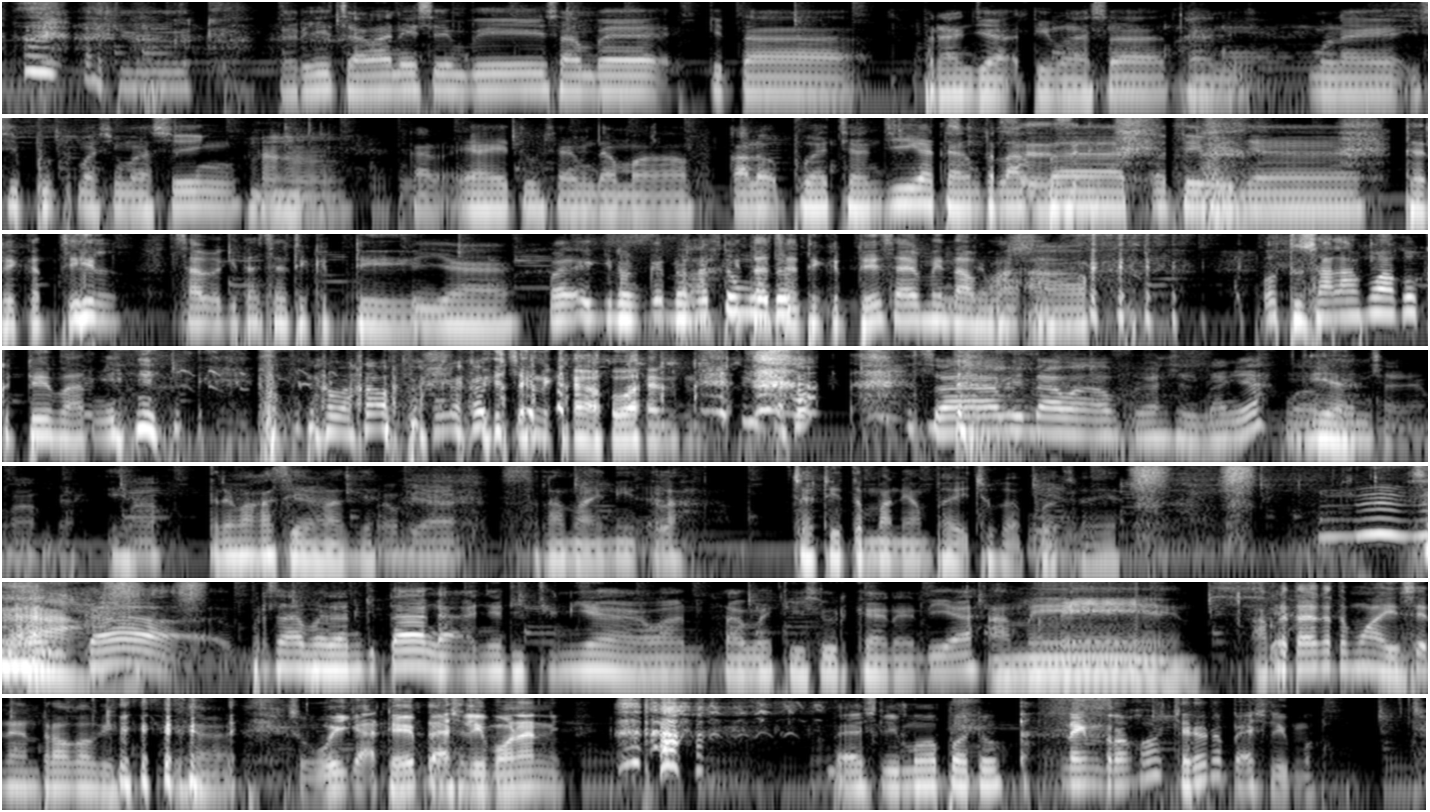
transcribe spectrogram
Aduh, dari zaman SMP sampai kita beranjak dewasa dan mulai sibuk masing-masing. Heeh. Kal- Ya itu saya minta maaf. Kalau buat janji kadang terlambat OTW-nya. dari kecil sampai kita jadi gede. Iya. Dong dong Setelah ketemu kita tuh. jadi gede saya minta maaf. Oh, tuh salahmu aku gede, Mat. minta maaf banget. Jangan kawan. Saya minta maaf ya Sintang ya. Maafkan saya, maaf ya. Iya. Maaf, Terima kasih ya, Mat ya. maaf ya. Selama ini telah jadi teman yang baik juga buat Iya. saya. Semoga persahabatan kita nggak hanya di dunia, kawan, sampai di surga nanti ya. Amin. Aku tadi ketemu Aisyah dengan rokok gitu. Suwi kak dhewe PS limonan nih. PS5 apa tuh? Neng rokok jadi ono PS limo.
